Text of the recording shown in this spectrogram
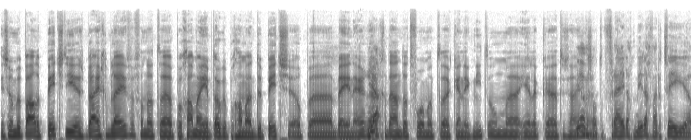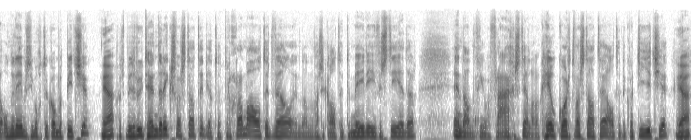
Is er een bepaalde pitch die is bijgebleven van dat eh, programma? Je hebt ook het programma The Pitch op eh, BNR eh, Ja. gedaan. Dat format eh, ken ik niet, om eerlijk te zijn. Ja, was altijd op vrijdagmiddag waren twee ondernemers die mochten komen pitchen. Ja, was met Ruud Hendricks was dat. Hè. Die had het programma altijd wel. En dan was ik altijd de mede-investeerder. En dan gingen we vragen stellen. Ook heel kort was dat, hè. altijd een kwartiertje. ja.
